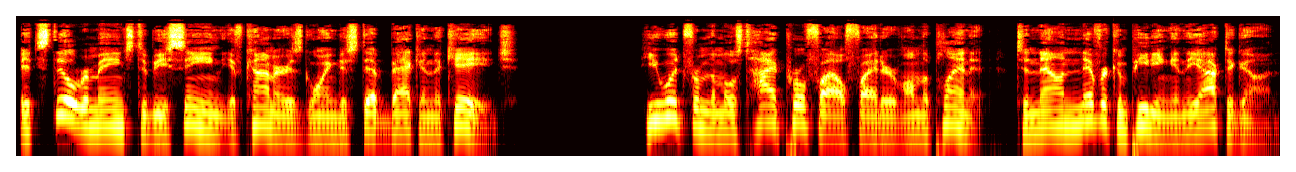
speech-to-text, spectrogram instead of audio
It still remains to be seen if Conor is going to step back in the cage. He went from the most high profile fighter on the planet to now never competing in the octagon.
